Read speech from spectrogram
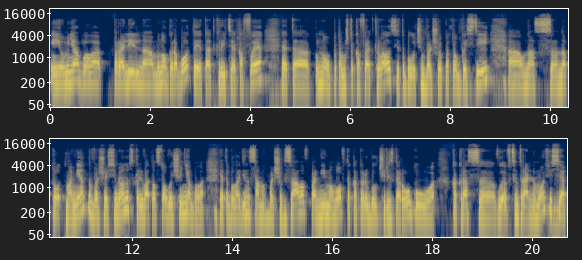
И у меня было параллельно много работы. Это открытие кафе, это, ну, потому что кафе открывалось, это был очень большой поток гостей. А у нас э, на тот момент на Большой Семеновской Льва Толстого еще не было. Это был один из самых больших залов, помимо лофта, который был через дорогу как раз э, в, в центральном офисе.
